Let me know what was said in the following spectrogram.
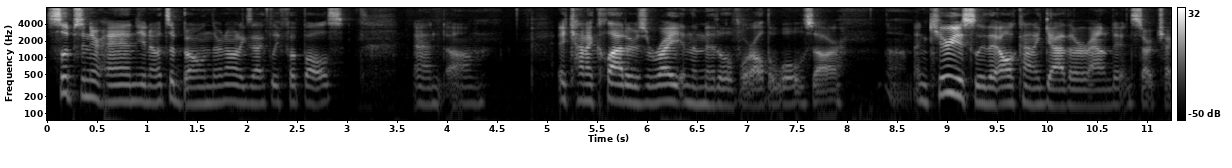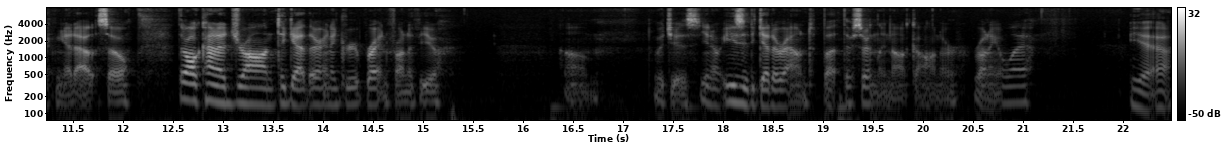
slips in your hand. You know, it's a bone. They're not exactly footballs, and um, it kind of clatters right in the middle of where all the wolves are. Um, and curiously, they all kind of gather around it and start checking it out. So they're all kind of drawn together in a group right in front of you. Um, which is, you know, easy to get around, but they're certainly not gone or running away. Yeah.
